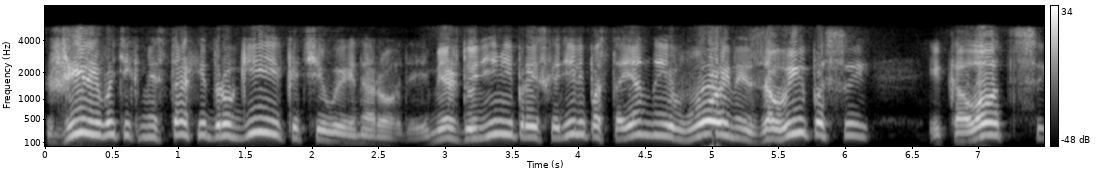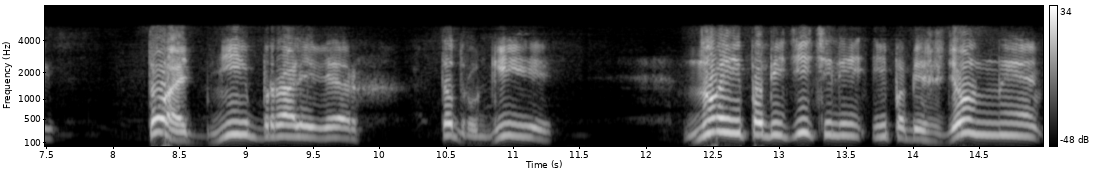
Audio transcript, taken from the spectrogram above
Жили в этих местах и другие кочевые народы, и между ними происходили постоянные войны за выпасы и колодцы. То одни брали верх, то другие. Но и победители, и побежденные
